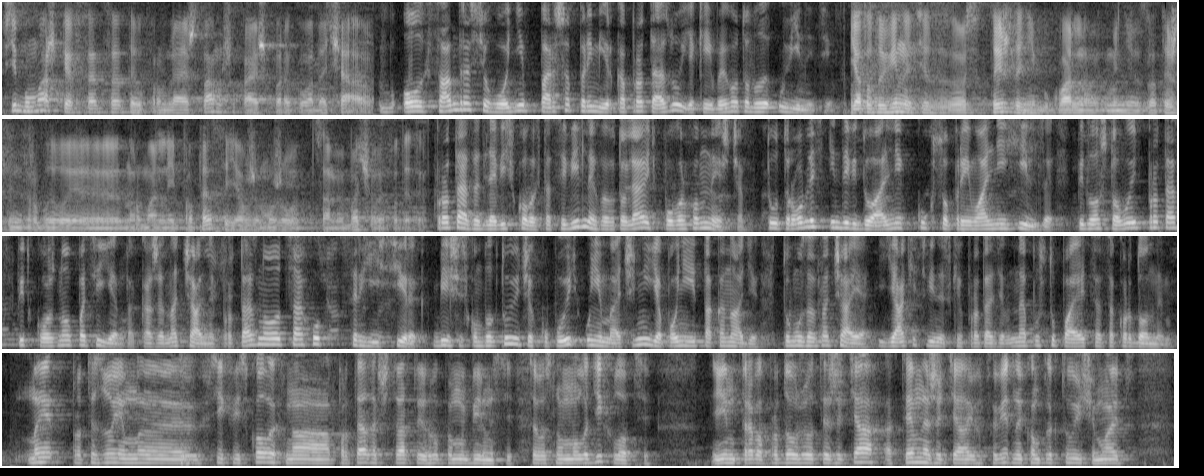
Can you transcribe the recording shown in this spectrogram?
Всі бумажки, все це ти оформляєш сам, шукаєш перекладача. В Олександра сьогодні перша примірка протезу, який виготовили у Вінниці. Я тут у Вінниці з ось тиждень, і буквально мені за тиждень зробили нормальний протез, і я вже можу, самі бачили, ходити. Протези для військових та цивільних виготовляють поверхом нижче. Тут роблять індивідуальні куксоприймальні гільзи, підлаштовують протез під кожного пацієнта, каже начальник протезного цеху Сергій Сірик. Більшість комплектуючих купують у Німеччині, Японії та Канаді. Тому зазначає, якість вінницьких протезів не поступається закордонним. Ми протезуємо е, всіх військових на протезах четвертої групи мобільності. Це в основному молоді хлопці. Їм треба продовжувати життя, активне життя, і відповідно комплектуючі мають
